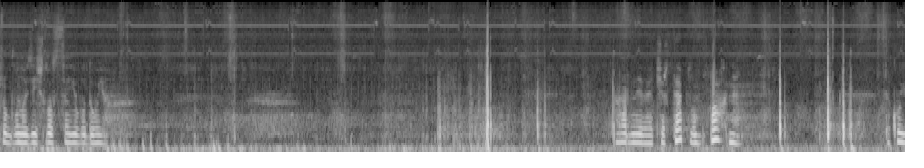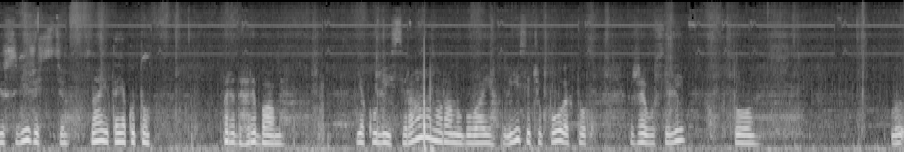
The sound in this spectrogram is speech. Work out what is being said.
Щоб воно зійшло з цією водою. Гарний вечір, тепло, пахне такою свіжістю, знаєте, як ото перед грибами, як у лісі. Рано, рано буває в лісі чи в поле, хто жив у селі, хто ви-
